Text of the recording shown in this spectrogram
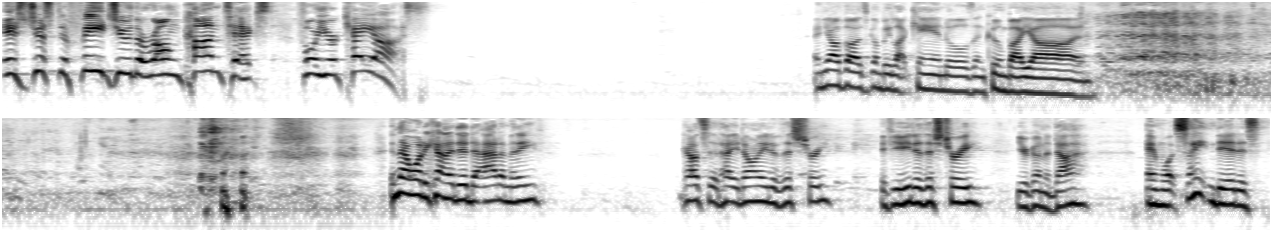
is just to feed you the wrong context for your chaos. And y'all thought it was going to be like candles and kumbaya and. Isn't that what he kind of did to Adam and Eve? God said, Hey, don't eat of this tree. If you eat of this tree, you're going to die. And what Satan did is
